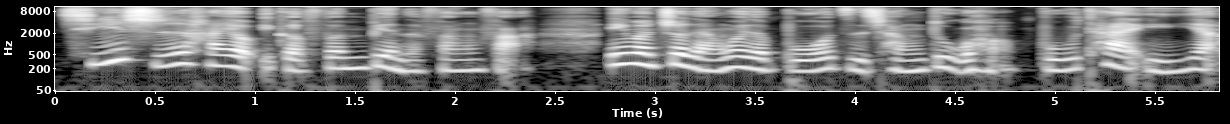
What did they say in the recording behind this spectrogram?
其实还有一个分辨的方法，因为这两位的脖子长度哦不太一样，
